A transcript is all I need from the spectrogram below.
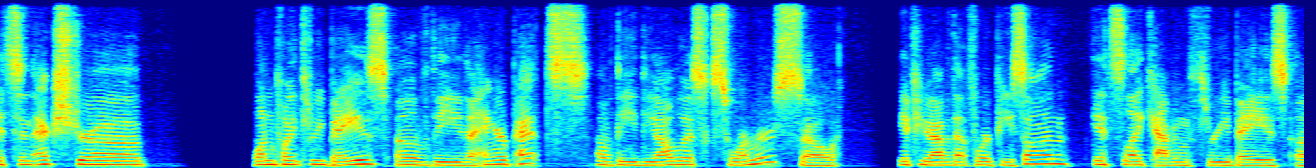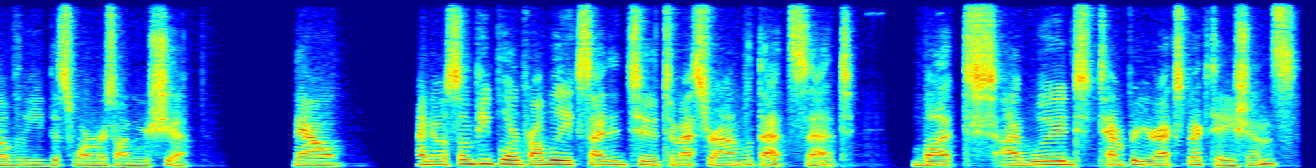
it's an extra 1.3 bays of the the hangar pets of the the obelisk swarmers. So if you have that four piece on, it's like having three bays of the the swarmers on your ship. Now, I know some people are probably excited to to mess around with that set, but I would temper your expectations.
